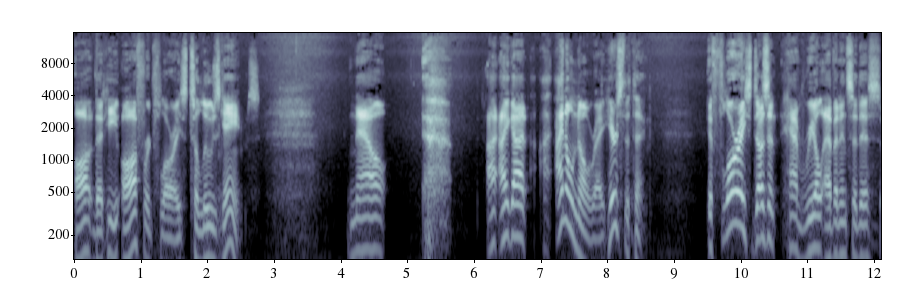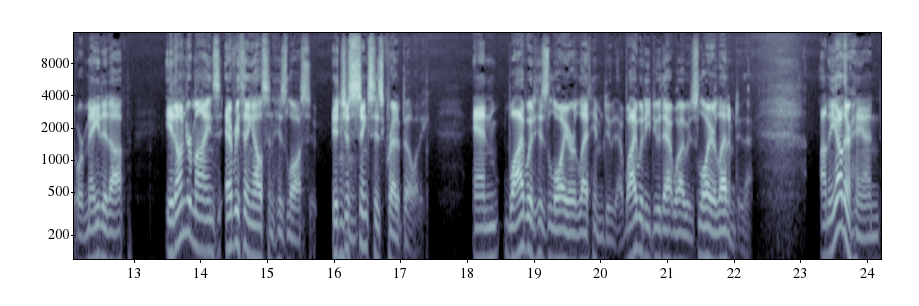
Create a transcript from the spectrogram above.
uh, that he offered Flores to lose games. Now, I, I got, I, I don't know, Ray. Here's the thing. If Flores doesn't have real evidence of this or made it up, it undermines everything else in his lawsuit. It just mm-hmm. sinks his credibility. And why would his lawyer let him do that? Why would he do that? Why would his lawyer let him do that? On the other hand,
